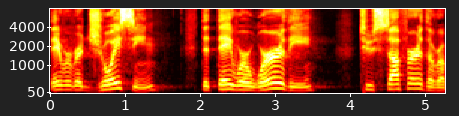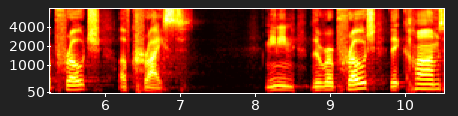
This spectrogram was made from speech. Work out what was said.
They were rejoicing that they were worthy to suffer the reproach of Christ. Meaning the reproach that comes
